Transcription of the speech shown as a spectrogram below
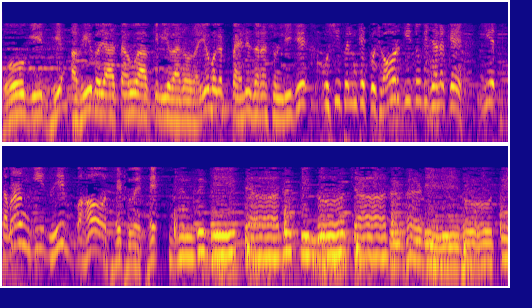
वो गीत भी अभी बजाता हूँ आपके लिए बहनों भाइयों, मगर पहले जरा सुन लीजिए, उसी फ़िल्म के कुछ और गीतों की झलक है। ये तमाम गीत भी बहुत हिट हुए थे। ज़िंदगी प्यार की दो चार घड़ी होती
